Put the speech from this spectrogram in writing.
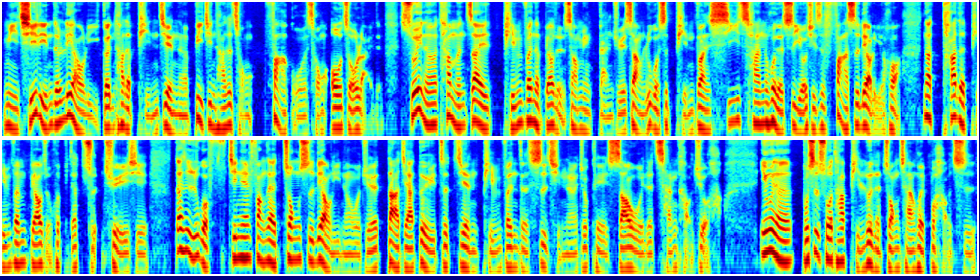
米其林的料理跟它的评鉴呢，毕竟它是从法国、从欧洲来的，所以呢，他们在评分的标准上面，感觉上如果是评断西餐或者是尤其是法式料理的话，那它的评分标准会比较准确一些。但是如果今天放在中式料理呢，我觉得大家对于这件评分的事情呢，就可以稍微的参考就好。因为呢，不是说他评论的中餐会不好吃，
